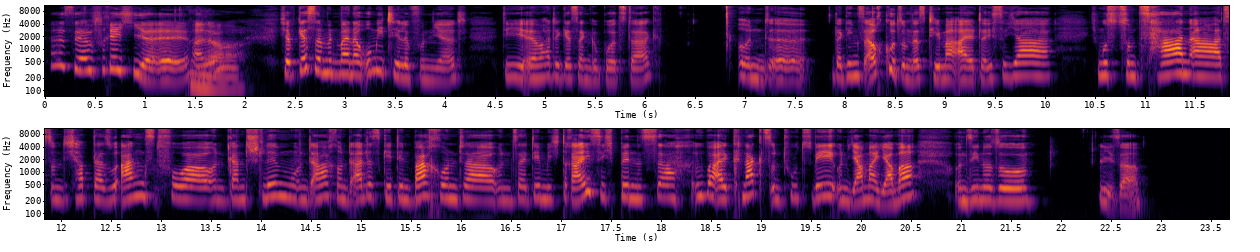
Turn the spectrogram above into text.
das ist ja frech hier, ey. Hallo? Ja. Ich habe gestern mit meiner Omi telefoniert. Die äh, hatte gestern Geburtstag. Und äh, da ging es auch kurz um das Thema Alter. Ich so, ja, ich muss zum Zahnarzt und ich habe da so Angst vor und ganz schlimm und ach und alles geht den Bach runter und seitdem ich 30 bin, ist ach, überall knackt's und tut's weh und jammer, jammer. Und sie nur so, Lisa,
